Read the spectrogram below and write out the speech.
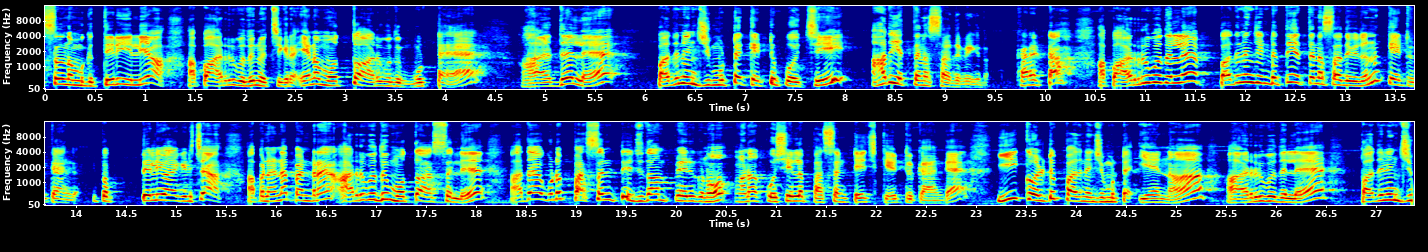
அசல் நமக்கு தெரியும் இல்லையா அப்போ அறுபதுன்னு வச்சுக்கிறேன். ஏன்னா மொத்தம் அறுபது முட்டை. அதில் பதினஞ்சு முட்டை கெட்டு போச்சு. அது எத்தனை சதவிகிதம்? கரெக்டா அப்போ அறுபதில் பதினஞ்சுன்றது எத்தனை சதவீதம்னு கேட்டிருக்காங்க. இப்போ தெளிவாகிடுச்சா? அப்போ நான் என்ன பண்ணுறேன் அறுபது மொத்தம் அசல். அதை கூட பர்சன்டேஜ் தான் பெருகணும். ஆனால் கொஷினில் பர்சன்டேஜ் கேட்டிருக்காங்க. ஈக்குவல் டு பதினஞ்சு முட்டை. ஏன்னா அறுபதில் பதினஞ்சு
